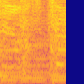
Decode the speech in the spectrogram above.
just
